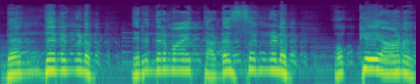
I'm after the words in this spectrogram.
ബന്ധനങ്ങളും നിരന്തരമായ തടസ്സങ്ങളും ഒക്കെയാണ്.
